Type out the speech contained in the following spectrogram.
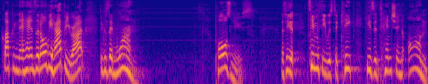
clapping their hands. They'd all be happy, right? Because they'd won. Paul's news, the thing that Timothy was to keep his attention on,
